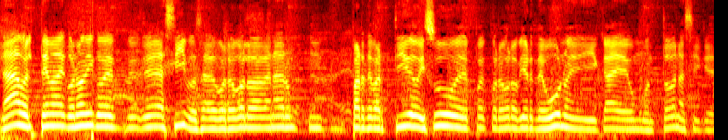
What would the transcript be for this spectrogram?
nada, pues el tema económico es, es así. pues, O sea, Colo Colo va a ganar un, un par de partidos y sube, después Colo Colo pierde uno y cae un montón, así que.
